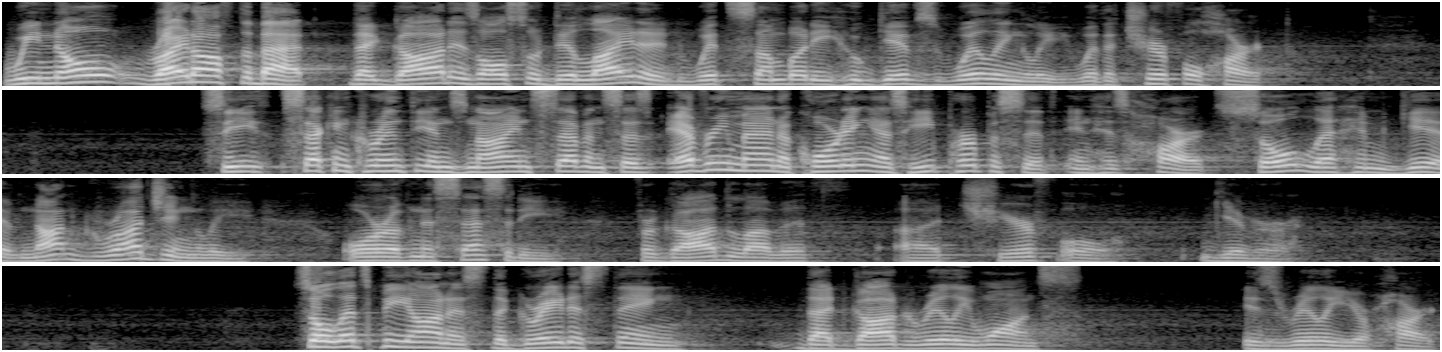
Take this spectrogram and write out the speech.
We know right off the bat that God is also delighted with somebody who gives willingly, with a cheerful heart. See, 2 Corinthians 9 7 says, Every man according as he purposeth in his heart, so let him give, not grudgingly or of necessity, for God loveth a cheerful giver. So let's be honest the greatest thing that God really wants is really your heart.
